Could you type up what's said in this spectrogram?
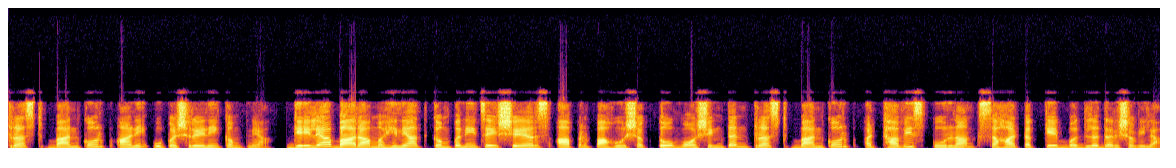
ट्रस्ट बँकोर्प आणि उपश्रेणी कंपन्या. गेल्या बारा महिन्यात कंपनीचे शेअर्स आपण पाहू शकतो. वॉशिंग्टन ट्रस्ट बँकोर्प अठ्ठावीस पूर्णांक सहा टक्के बदल दर्शविला.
